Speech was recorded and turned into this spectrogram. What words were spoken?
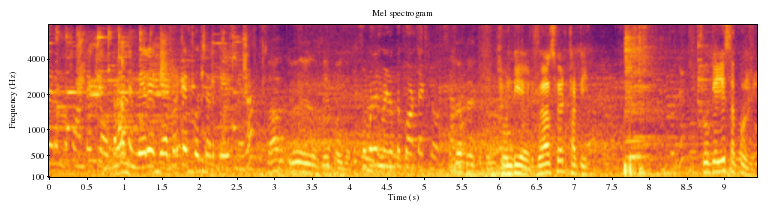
మేడంతో కాంటాక్ట్లో ఉంటారా? నేను వేరే ఎవరికైతే వచ్చారు కేసు మీద. సుబ్రహ్మణ్యం మేడంతో కాంటాక్ట్లో? Twenty eight. గ్రాస్ ఫెట్ థర్టీ. టూ కేజీస్ తక్కువ ఉంది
